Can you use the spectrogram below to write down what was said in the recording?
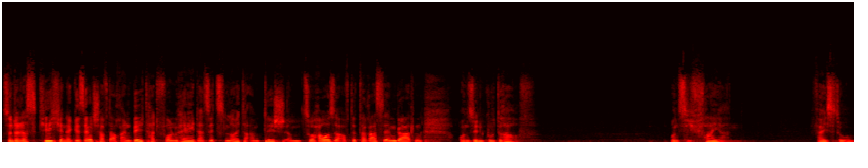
sondern dass Kirche in der Gesellschaft auch ein Bild hat von, hey, da sitzen Leute am Tisch, ähm, zu Hause, auf der Terrasse, im Garten und sind gut drauf. Und sie feiern. Weißt du?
